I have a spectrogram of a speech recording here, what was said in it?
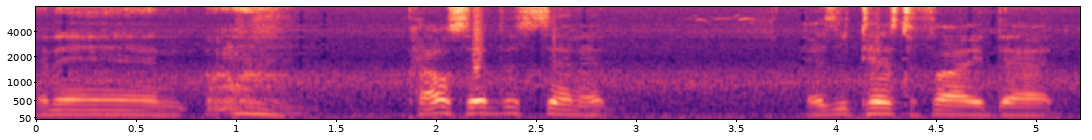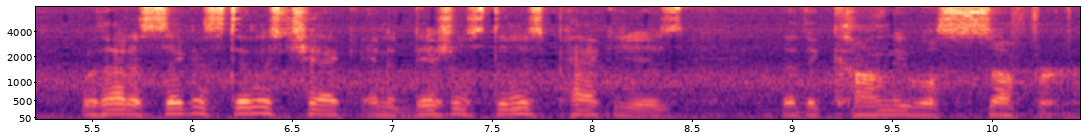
And then Powell said to the Senate, as he testified, that without a second stimulus check and additional stimulus packages, that the economy will suffer.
